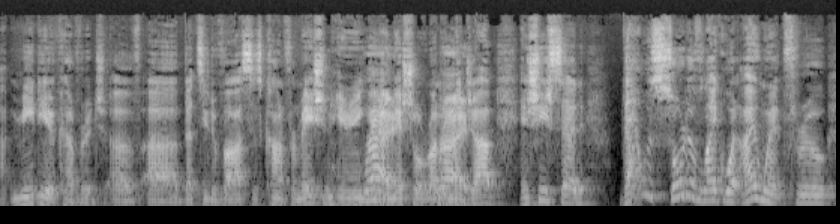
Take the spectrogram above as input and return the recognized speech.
uh, media coverage of uh, Betsy DeVos's confirmation hearing Right, and initial run on the job, and she said. That was sort of like what I went through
